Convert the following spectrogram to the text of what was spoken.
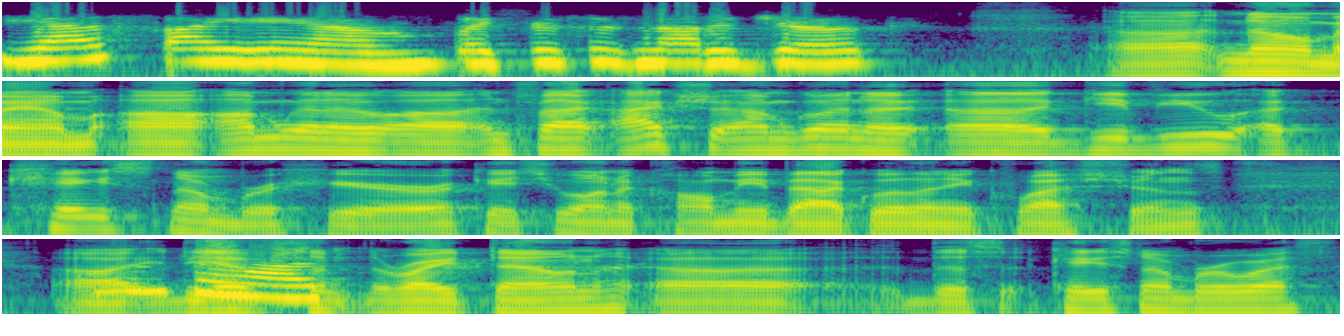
Yes, I am. Like, this is not a joke. Uh, no, ma'am. Uh, I'm gonna. Uh, in fact, actually, I'm going to uh, give you a case number here in case you want to call me back with any questions. Uh, do you have something to write down uh, this case number with?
